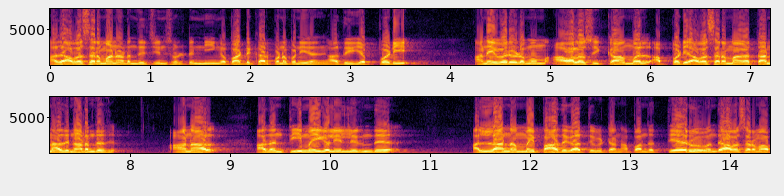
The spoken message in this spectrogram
அது அவசரமாக நடந்துச்சுன்னு சொல்லிட்டு நீங்கள் பாட்டு கற்பனை பண்ணிடாதீங்க. அது எப்படி அனைவரிடமும் ஆலோசிக்காமல் அப்படி அவசரமாகத்தான் அது நடந்தது. ஆனால் அதன் தீமைகளிலிருந்து அல்லாஹ் நம்மை பாதுகாத்து விட்டான். அப்போ அந்த தேர்வு வந்து அவசரமாக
